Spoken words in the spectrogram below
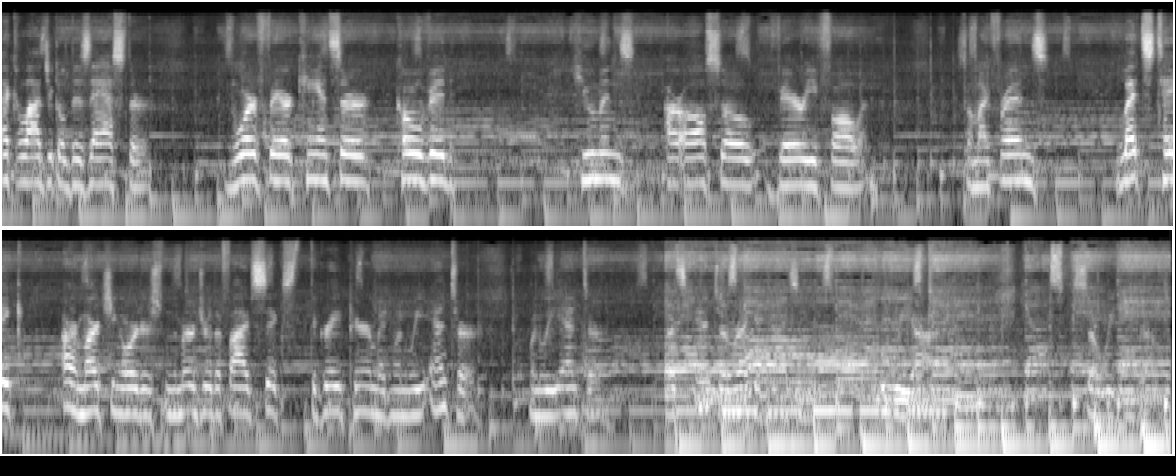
ecological disaster, warfare, cancer, COVID. Humans are also very fallen. So, my friends, let's take our marching orders from the merger of the 5-6, the Great Pyramid, when we enter, when we enter, let's enter recognizing who we are so we can grow.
